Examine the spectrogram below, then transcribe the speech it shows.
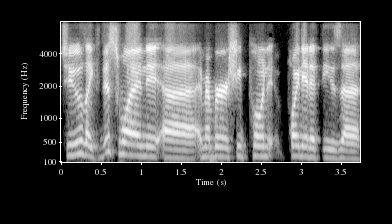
too. Like this one, uh, I remember she po- pointed at these uh,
